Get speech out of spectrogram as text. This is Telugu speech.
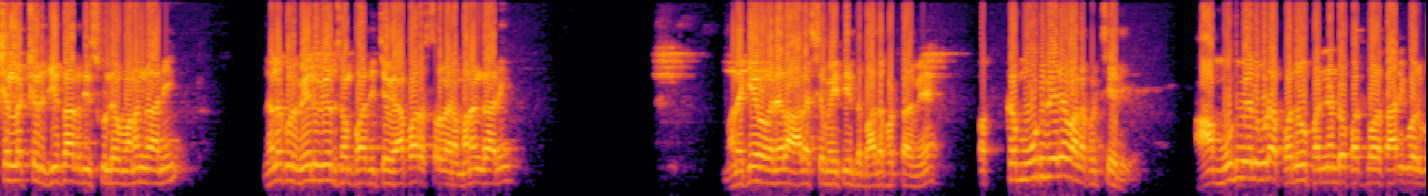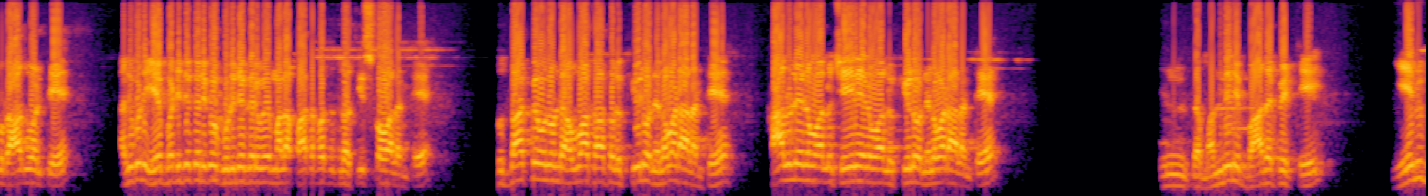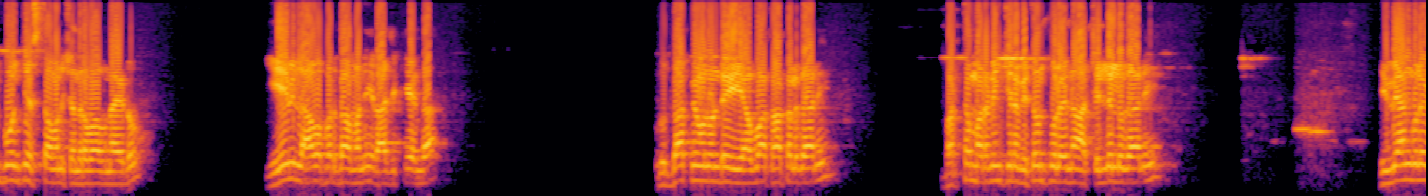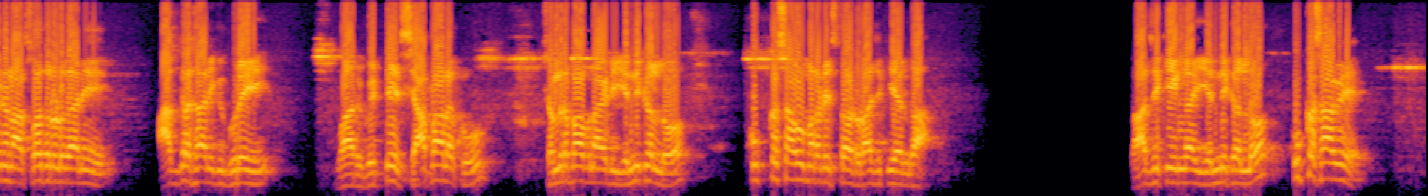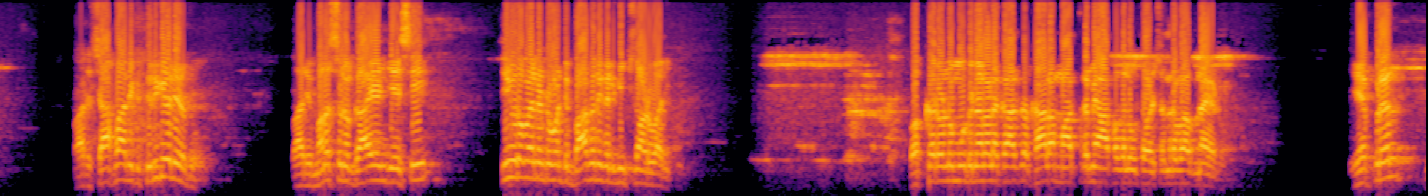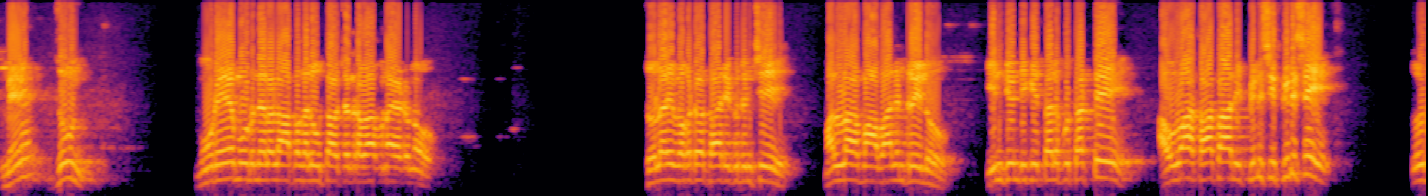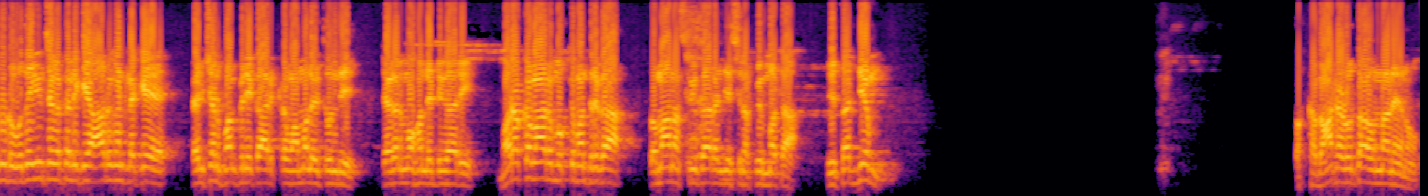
లక్షల లక్షలు జీతాలు తీసుకునే మనం కానీ నెలకు వేలు వేలు సంపాదించే వ్యాపారస్తులమైన మనం కానీ మనకే ఒక నెల ఆలస్యమైతే ఇంత బాధపడతామే. ఒక్క మూడు వేలే వాళ్ళకు వచ్చేది. ఆ మూడు వేలు కూడా పదో పన్నెండో పదమూడో తారీఖు వరకు రాదు అంటే అది కూడా ఏ బడి దగ్గరికో గుడి దగ్గర పోయి మళ్ళీ పాత పద్ధతిలో తీసుకోవాలంటే వృద్ధాప్యం ఉండే అవ్వాతాతలు క్యూలో నిలబడాలంటే కాలు లేని వాళ్ళు చేయలేని వాళ్ళు క్యూలో నిలబడాలంటే ఇంతమందిని బాధ పెట్టి ఏమి భోంచేస్తామని చంద్రబాబు నాయుడు? ఏమి లాభపడదామని రాజకీయంగా? వృద్ధాప్యంలో ఉండే ఈ అవ్వాతాతలు కానీ భర్త మరణించిన వితంతులైన ఆ చెల్లెళ్ళు కానీ దివ్యాంగులైన నా సోదరులు కానీ ఆగ్రహానికి గురై వారు పెట్టే శాపాలకు చంద్రబాబు నాయుడు ఎన్నికల్లో కుక్కసావు మరణిస్తాడు రాజకీయంగా. రాజకీయంగా ఈ ఎన్నికల్లో కుక్క సావే వారి శాపానికి తిరిగే లేదు. వారి మనస్సును గాయం చేసి తీవ్రమైనటువంటి బాధను కలిగించినాడు వారికి. ఒక్క రెండు మూడు నెలల కాలం మాత్రమే ఆపగలుగుతాడు Chandrababu Naidu. April May June మూడే మూడు నెలలు ఆపగలుగుతావు చంద్రబాబు నాయుడును. జూలై ఒకటో తారీఖు నుంచి మళ్ళా మా వాలంటీర్లు ఇంటింటికి తలుపు తట్టి అవ్వా తాత అని పిలిచి పిలిచి సూర్యుడు ఉదయించక ఆరు గంటలకే పెన్షన్ పంపిణీ కార్యక్రమం అమలవుతుంది. జగన్మోహన్ రెడ్డి గారి మరొక మారు ముఖ్యమంత్రిగా ప్రమాణ స్వీకారం చేసిన పిమ్మట. ఈ తథ్యం ఒక్క మాట అడుగుతా ఉన్నా నేను.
